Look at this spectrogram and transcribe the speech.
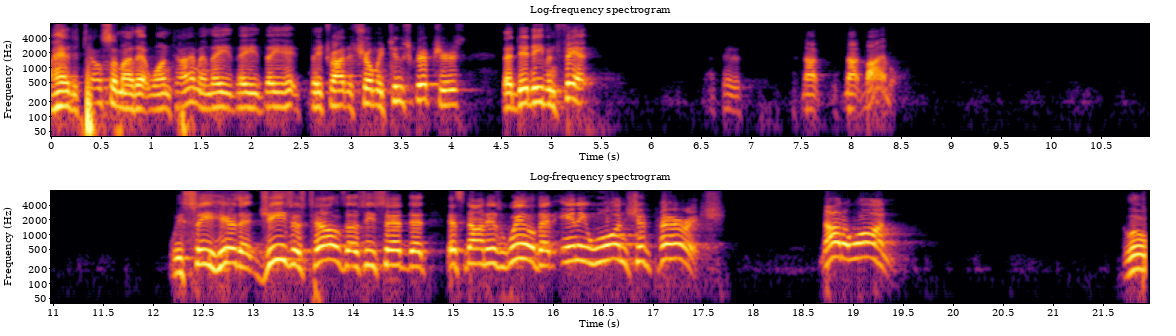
I had to tell somebody that one time, and they, they, they, they tried to show me two scriptures that didn't even fit. I said, it's not, it's not Bible. We see here that Jesus tells us, he said that it's not his will that anyone should perish. Not a one. Glory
